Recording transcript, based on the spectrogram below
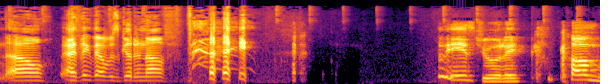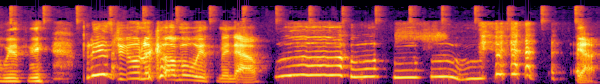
No, I think that was good enough. Please, Julie, come with me. Please, Julie, come with me now. yeah.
